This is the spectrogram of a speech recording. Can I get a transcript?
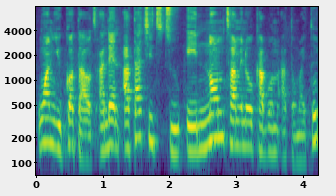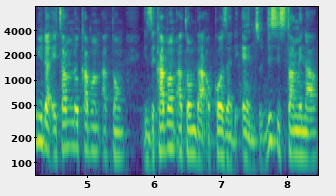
one you cut out and then attach it to a non-terminal carbon atom. I told you that a terminal carbon atom is the carbon atom that occurs at the end. So this is terminal,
